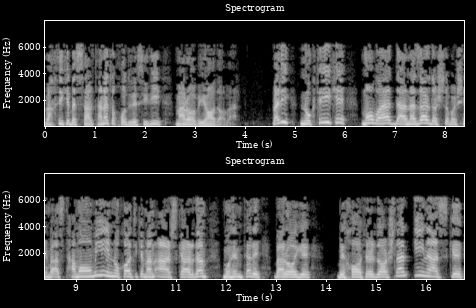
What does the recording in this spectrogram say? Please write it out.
وقتی که به سلطنت خود رسیدی مرا به یاد آور. ولی نکته ای که ما باید در نظر داشته باشیم و از تمامی این نکاتی که من عرض کردم مهمتر برای به خاطر داشتن این است که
